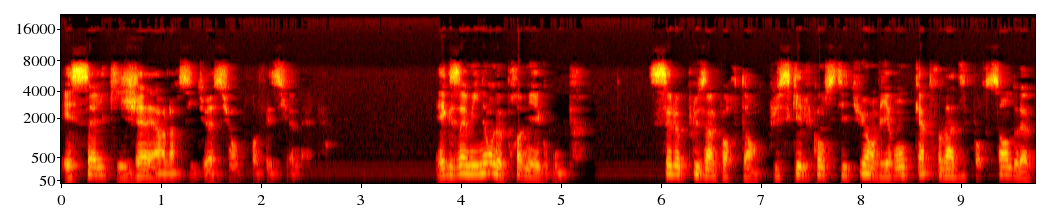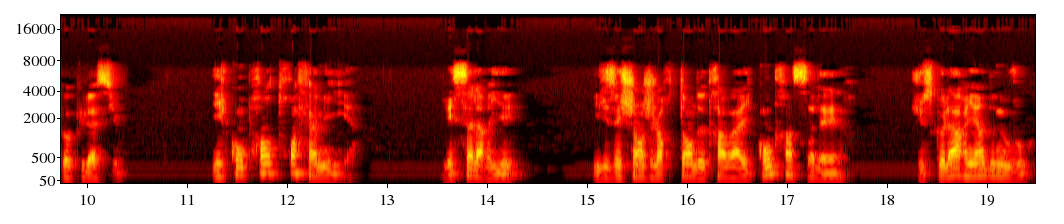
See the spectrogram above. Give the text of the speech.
et celles qui gèrent leur situation professionnelle. Examinons le premier groupe, c'est le plus important, puisqu'il constitue environ 90% de la population. Il comprend trois familles. Les salariés, ils échangent leur temps de travail contre un salaire. Jusque-là, rien de nouveau.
